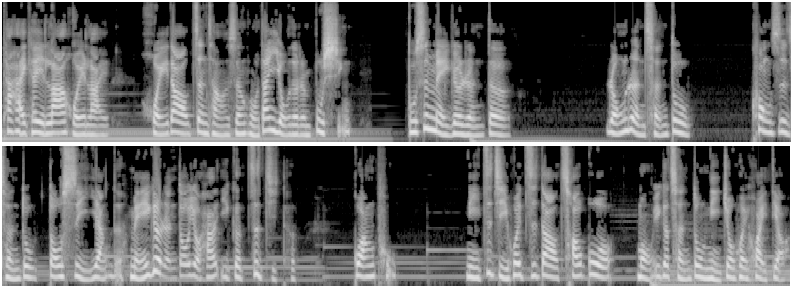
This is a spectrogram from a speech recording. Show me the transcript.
他还可以拉回来，回到正常的生活，但有的人不行。不是每个人的容忍程度、控制程度都是一样的。每一个人都有他一个自己的光谱，你自己会知道，超过某一个程度，你就会坏掉。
